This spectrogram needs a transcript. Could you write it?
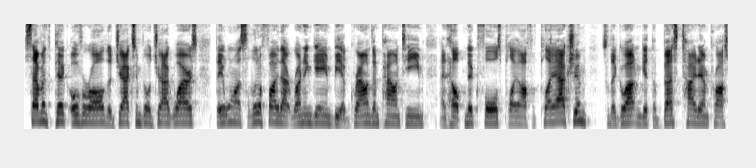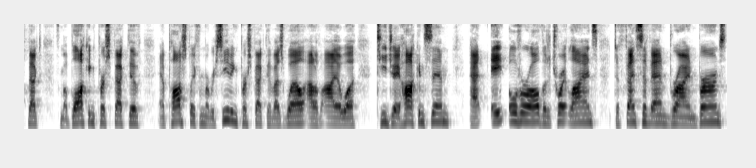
Seventh pick overall, the Jacksonville Jaguars. They want to solidify that running game, be a ground and pound team, and help Nick Foles play off of play action. So they go out and get the best tight end prospect from a blocking perspective and possibly from a receiving perspective as well out of Iowa, TJ Hockenson. At eight overall, the Detroit Lions, defensive end Brian Burns.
